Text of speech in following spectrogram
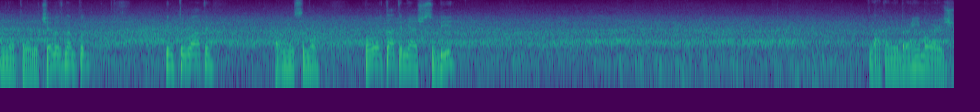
Не вийшло нам підпінтувати. Тепер мусимо повертати м'яч собі. Златан Ібрагімович.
